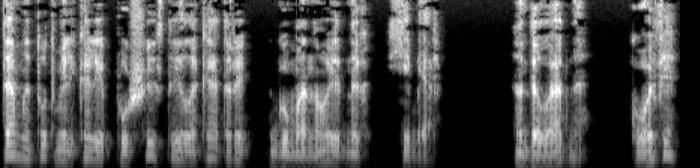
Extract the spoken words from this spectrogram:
там и тут мелькали пушистые локаторы гуманоидных химер. Да ладно, кофе?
